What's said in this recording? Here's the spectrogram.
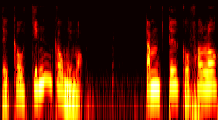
từ câu 9 câu 11. Tâm tư của Phaolô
